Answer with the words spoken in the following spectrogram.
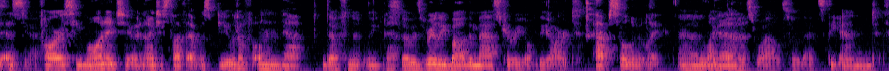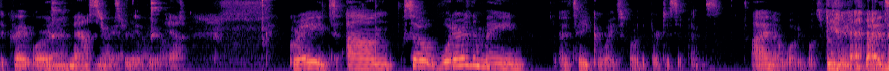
amazing, as yeah. far as he wanted to, and I just thought that was beautiful. Mm. Yeah, Definitely. Yeah. So it's really about the mastery of the art. absolutely. And I like Yeah. that as well. So that's the end. It's a great word, mastery, mastery of the the art. Yeah. Great. Um, so what are the main uh, takeaways for the participants? I know what it was for me, but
